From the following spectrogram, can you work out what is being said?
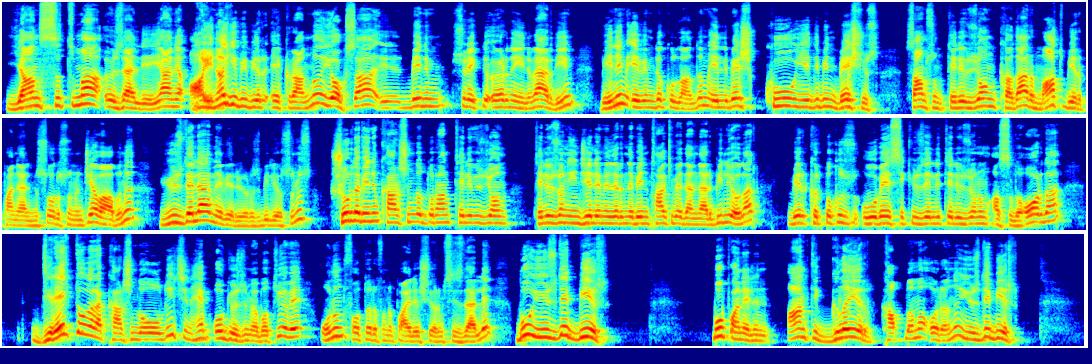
yansıtma özelliği yani ayna gibi bir ekran mı yoksa e, benim sürekli örneğini verdiğim benim evimde kullandığım 55Q7500 Samsung televizyon kadar mat bir panel mi sorusunun cevabını yüzdelerle veriyoruz biliyorsunuz. Şurada benim karşımda duran televizyon, televizyon incelemelerinde beni takip edenler biliyorlar. Bir 49 UB850 televizyonum asılı orada. Direkt olarak karşımda olduğu için hep o gözüme batıyor ve onun fotoğrafını paylaşıyorum sizlerle. Bu yüzde bir. Bu panelin anti-glare kaplama oranı yüzde bir.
